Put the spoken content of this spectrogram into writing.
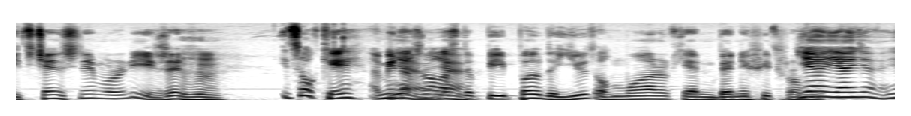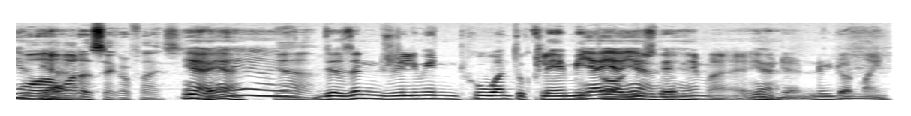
it's changed name already. He said it's okay. I mean, as Yeah, long yeah. as the people, the youth of Muar can benefit from Yeah, it. yeah, yeah, yeah. Wow, Yeah. what a sacrifice. Yeah, yeah. Yeah. Doesn't really mean who want to claim it Yeah, or yeah, use yeah, their yeah. name. I, Yeah. we, don't, we don't mind.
